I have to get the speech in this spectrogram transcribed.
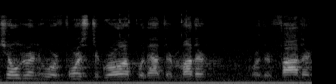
Children who were forced to grow up without their mother or their father.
